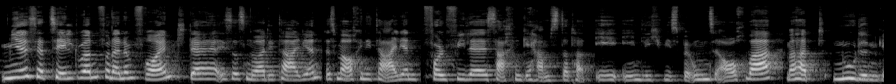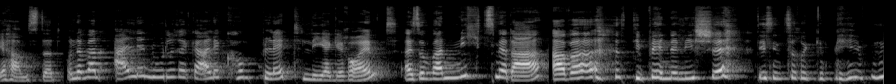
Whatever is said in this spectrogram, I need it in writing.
mir ist erzählt worden von einem Freund, der ist aus Norditalien, dass man auch in Italien voll viele Sachen gehamstert hat. Eh ähnlich wie es bei uns auch war. Man hat Nudeln gehamstert. Und dann waren alle Nudelregale komplett leer geräumt. Also war nichts mehr da. Aber die Penelische, die sind zurückgeblieben.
